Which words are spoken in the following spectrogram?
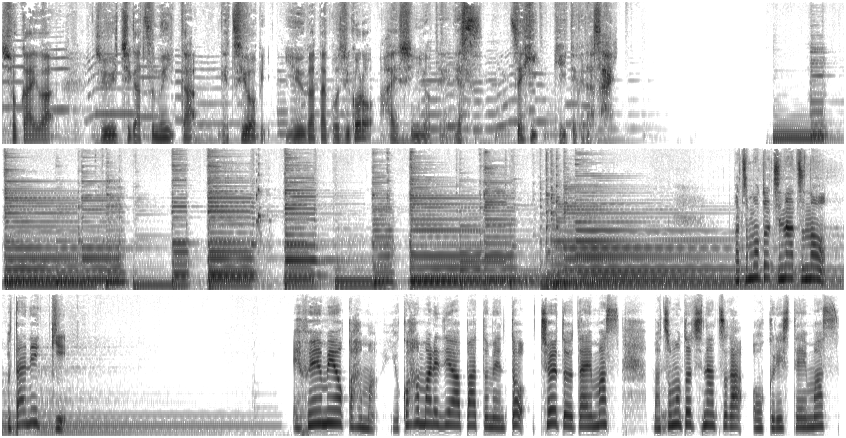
初回は11月6日月曜日夕方5時頃配信予定です。ぜひ聞いてください。松本千夏の歌日記。FM 横浜横浜レディオアパートメントちょいと歌います。松本千夏がお送りしています。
